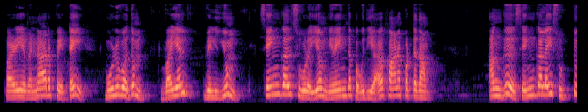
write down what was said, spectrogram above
பழைய வெண்ணாரப்பேட்டை முழுவதும் வயல் வெளியும் செங்கல் சூளையும் நிறைந்த பகுதியாக காணப்பட்டதாம். அங்கு செங்கலை சுட்டு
